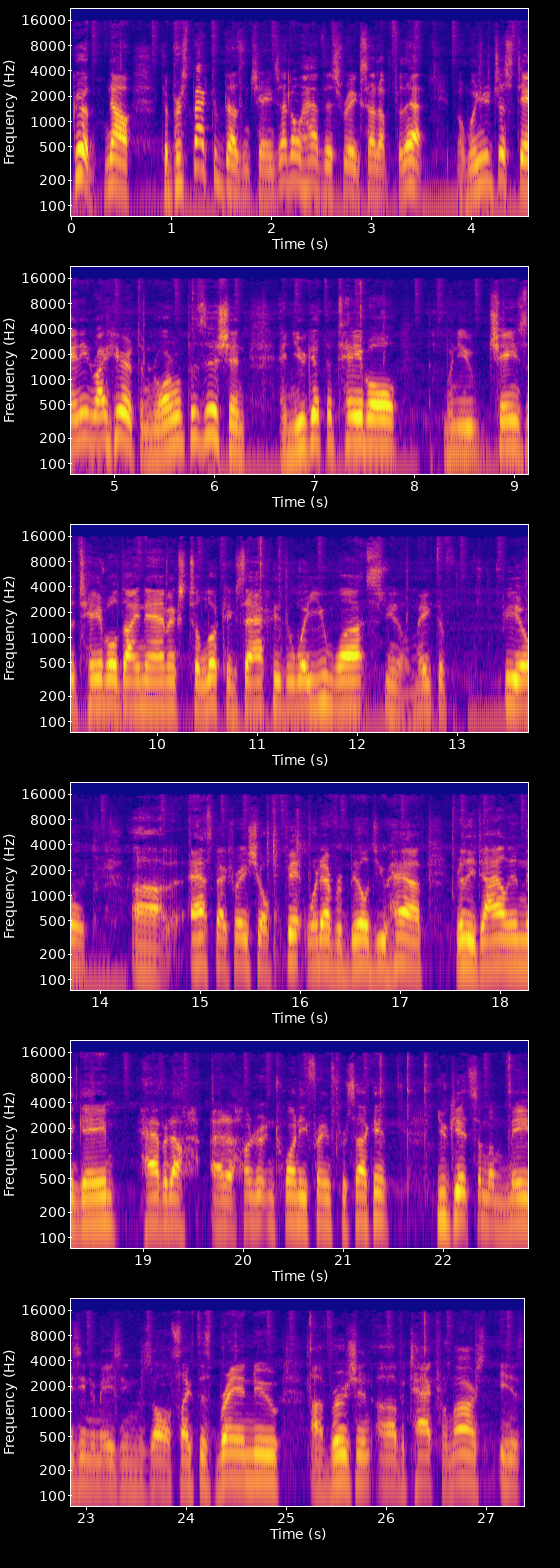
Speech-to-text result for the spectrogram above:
good. Now, the perspective doesn't change. I don't have this rig set up for that. But when you're just standing right here at the normal position and you get the table, when you change the table dynamics to look exactly the way you want, you know, make the feel uh, aspect ratio fit whatever build you have, really dial in the game, have it at 120 frames per second you get some amazing, amazing results. Like this brand new uh, version of Attack from Mars is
